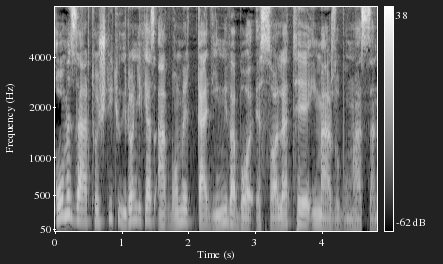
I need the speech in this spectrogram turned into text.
قوم زرتشتی تو ایران یکی از اقوام قدیمی و با اصالت این مرز و بوم هستن.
